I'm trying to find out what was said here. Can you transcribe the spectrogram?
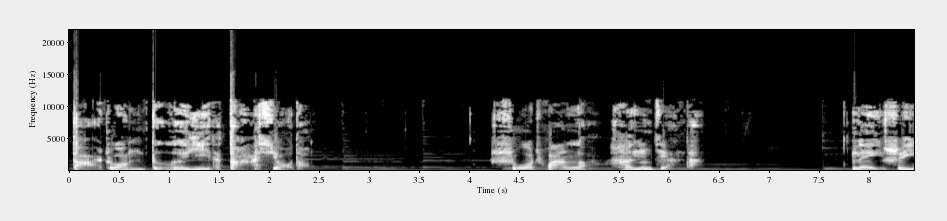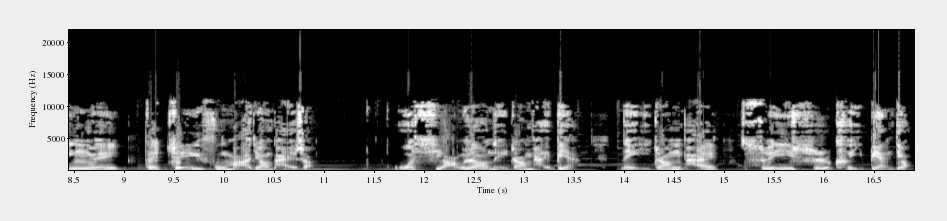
大庄得意的大笑道：“说穿了，很简单，那是因为在这副麻将牌上，我想让哪张牌变，哪张牌随时可以变掉。”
